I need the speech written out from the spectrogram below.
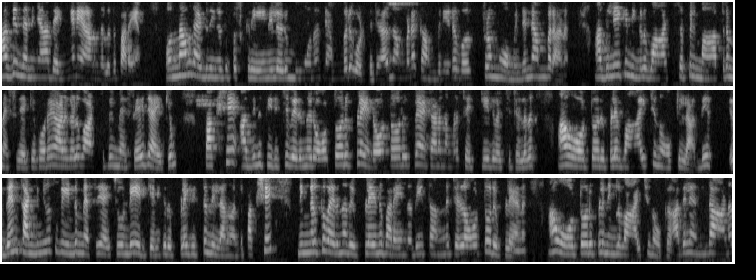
ആദ്യം തന്നെ ഞാൻ അത് എങ്ങനെയാണെന്നുള്ളത് പറയാം. ഒന്നാമതായിട്ട് നിങ്ങൾക്ക് ഇപ്പൊ സ്ക്രീനിൽ ഒരു മൂന്ന് നമ്പർ കൊടുത്തിട്ടുണ്ട്. അത് നമ്മുടെ കമ്പനിയുടെ വർക്ക് ഫ്രം ഹോമിന്റെ നമ്പർ ആണ്. അതിലേക്ക് നിങ്ങൾ വാട്സപ്പിൽ മാത്രം മെസ്സേജ് അയക്കുക കുറെ ആളുകൾ വാട്സപ്പിൽ മെസ്സേജ് അയക്കും പക്ഷേ അതിന് തിരിച്ചു വരുന്ന ഒരു ഓട്ടോ റിപ്ലൈ ഉണ്ട്. ഓട്ടോ റിപ്ലൈ ആയിട്ടാണ് നമ്മൾ സെറ്റ് ചെയ്ത് വെച്ചിട്ടുള്ളത്. ആ ഓട്ടോ റിപ്ലൈ വായിച്ച് നോക്കില്ല. ദെൻ കണ്ടിന്യൂസ് വീണ്ടും മെസ്സേജ് അയച്ചുകൊണ്ടേ ഇരിക്കും എനിക്ക് റിപ്ലൈ കിട്ടുന്നില്ല എന്ന് പറഞ്ഞിട്ട്. പക്ഷേ നിങ്ങൾക്ക് വരുന്ന റിപ്ലൈ എന്ന് പറയുന്നത് ഈ തന്നിട്ടുള്ള ഓട്ടോ റിപ്ലൈ ആണ്. ആ ഓട്ടോ റിപ്ലൈ നിങ്ങൾ വായിച്ചു നോക്കുക അതിൽ എന്താണ്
